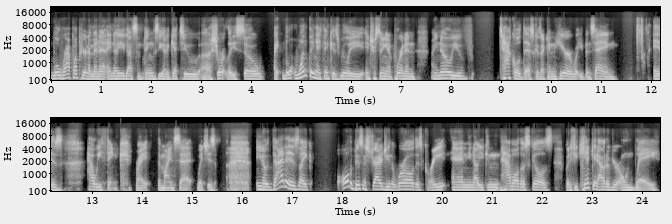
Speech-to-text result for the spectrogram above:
we'll wrap up here in a minute. I know you got some things you got to get to uh, shortly. So I, one thing I think is really interesting and important, and I know you've tackled this because I can hear what you've been saying is how we think, right? The mindset, which is, you know, that is like all the business strategy in the world is great. And, you know, you can have all those skills, but if you can't get out of your own way,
